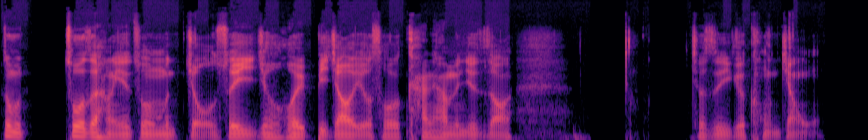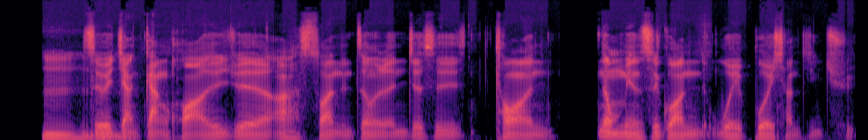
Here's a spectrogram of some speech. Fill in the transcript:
这么做这行业做那么久，所以就会比较有时候看他们就知道，就是一个空降我，嗯，只会讲干话，就觉得啊算了，这种人就是通常那种面试官我也不会想进去。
